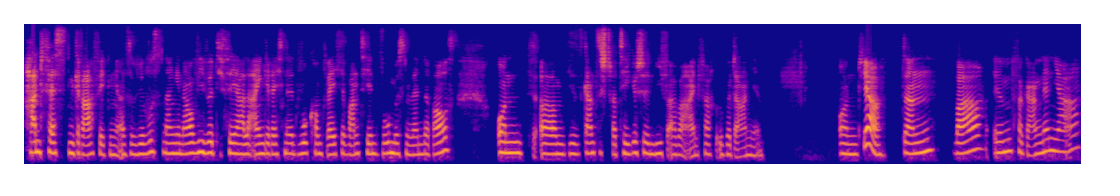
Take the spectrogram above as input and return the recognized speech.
handfesten Grafiken. Also wir wussten dann genau, wie wird die Filiale eingerechnet, wo kommt welche Wand hin, wo müssen Wände raus. Und ähm, dieses ganze Strategische lief aber einfach über Daniel. Und ja, dann war im vergangenen Jahr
